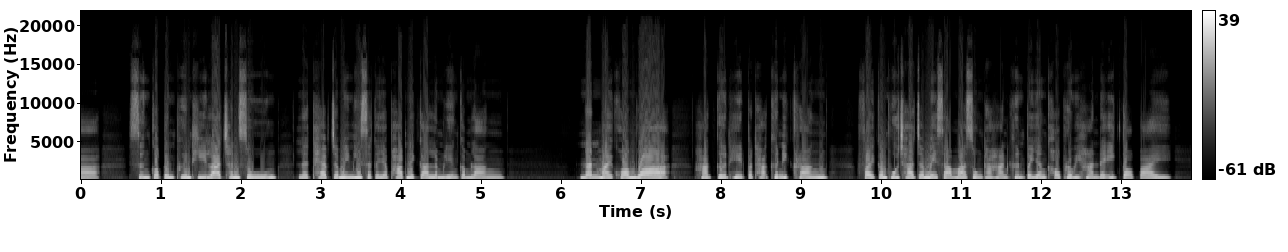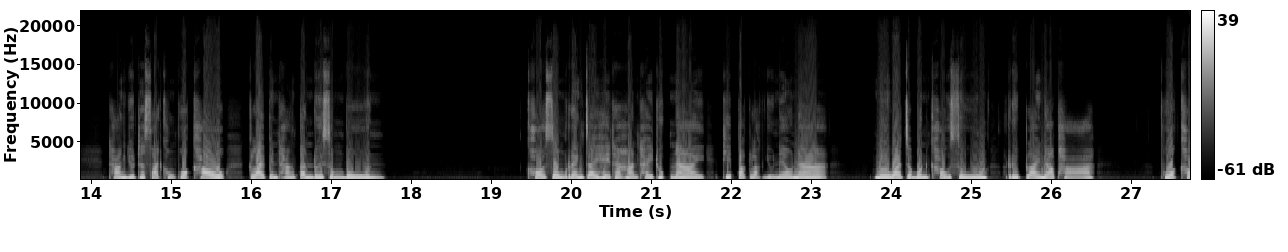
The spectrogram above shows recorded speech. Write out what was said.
า ซึ่งก็เป็นพื้นที่ลาดชันสูง และแทบจะไม่มีศักยภาพในการลำเลียงกำลัง นั่นหมายความว่า หากเกิดเหตุปะทะขึ้นอีกครั้ง ฝ่ายกัมพูชาจะไม่สามารถส่งทหารขึ้นไปยังเขาพระวิหารได้อีกต่อไป ทางยุทธศาสตร์ของพวกเขากลายเป็นทางตันโดยสมบูรณ์ ขอส่งแรงใจให้ทหารไทยทุกนายที่ปักหลักอยู่แนวหน้า ไม่ว่าจะบนเขาสูงหรือปลายหน้าผา พวกเขา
